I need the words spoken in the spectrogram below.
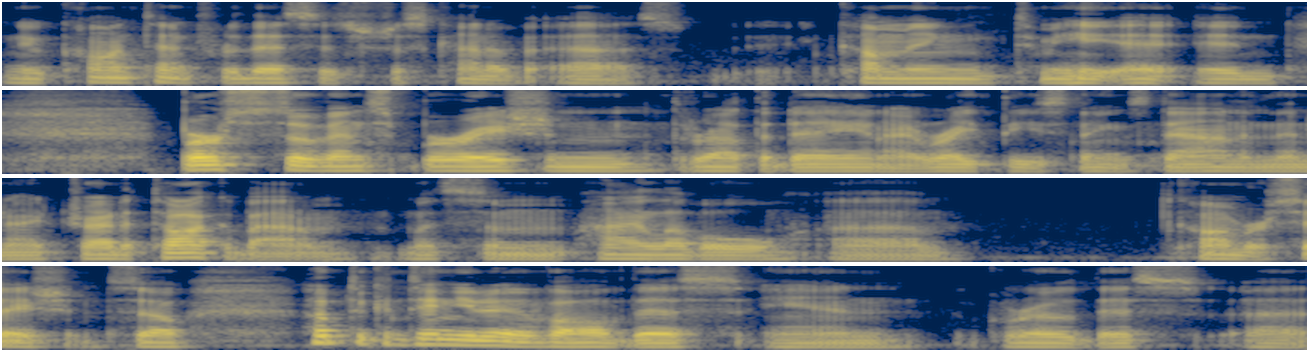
new content for this. It's just kind of uh, coming to me in bursts of inspiration throughout the day, and I write these things down, and then I try to talk about them with some high level um, conversation. So, hope to continue to evolve this and grow this uh,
